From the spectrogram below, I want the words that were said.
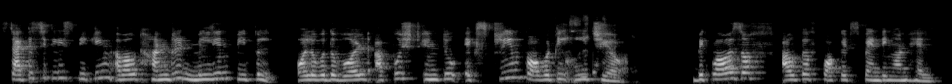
Statistically speaking, about 100 million people all over the world are pushed into extreme poverty each year because of out-of-pocket spending on health.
